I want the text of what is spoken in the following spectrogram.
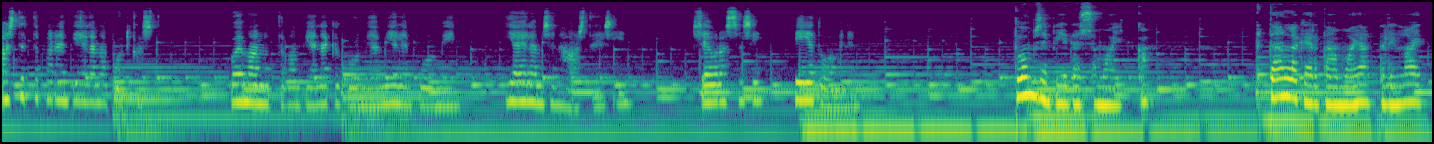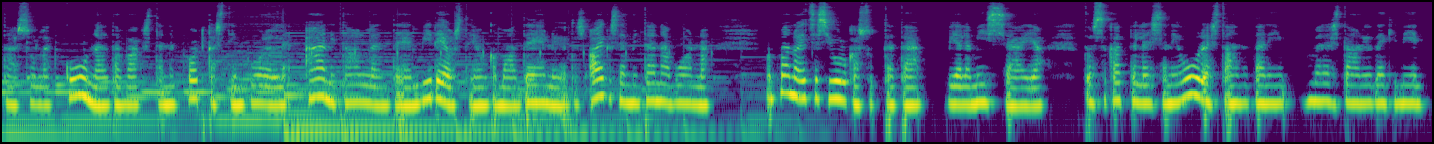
Astetta parempi elämä podcast. Voimaannuttavampia näkökulmia mielenpulmiin ja elämisen haasteisiin. Seurassasi Pia Tuominen. Tuomisen Pia tässä moikka. Tällä kertaa mä ajattelin laittaa sulle kuunneltavaksi tänne podcastin puolelle äänitallenteen videosta, jonka mä oon tehnyt jo tuossa aikaisemmin tänä vuonna, mutta mä en ole itse asiassa julkaissut tätä vielä missään ja tuossa katsellessani uudestaan tätä, niin mielestäni on jotenkin niin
